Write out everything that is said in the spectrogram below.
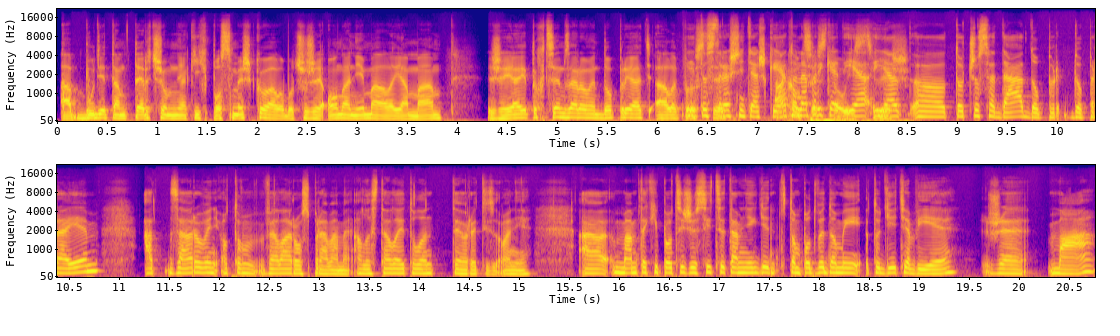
a bude tam terčom nejakých posmeškov, alebo čo, že ona nemá, ale ja mám že ja jej to chcem zároveň dopriať, ale Je proste... to strašne ťažké. Ja to napríklad, ja, ísť, ja vieš? uh, to, čo sa dá, dopr- doprajem a zároveň o tom veľa rozprávame, ale stále je to len teoretizovanie. A mám taký pocit, že síce tam niekde v tom podvedomí to dieťa vie, že má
